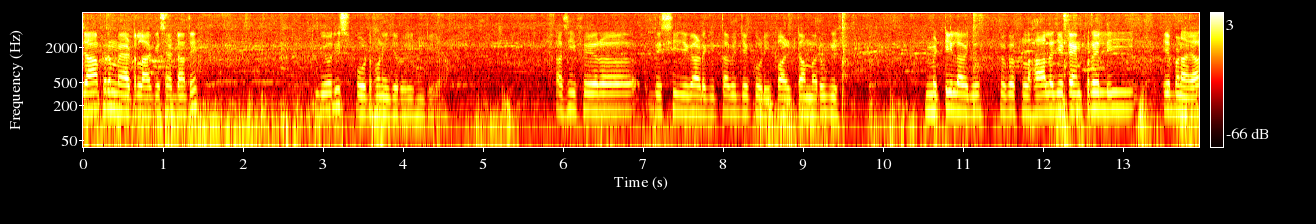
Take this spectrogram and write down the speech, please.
ਜਾਂ ਫਿਰ ਮੈਟ ਲਾ ਕੇ ਸਾਈਡਾਂ ਤੇ ਵੀ ਉਹਦੀ ਸਪੋਰਟ ਹੋਣੀ ਜ਼ਰੂਰੀ ਹੁੰਦੀ ਆ। ਅਸੀਂ ਫਿਰ ਦੇਸੀ ਜਗਾੜ ਕੀਤਾ ਵੀ ਜੇ ਘੋੜੀ ਪਲਟਾ ਮਰੂਗੀ, ਮਿੱਟੀ ਲੱਗ ਜਾਊ ਕਿਉਂਕਿ ਫਿਲਹਾਲ ਅਜੇ ਟੈਂਪਰੇਰੀ ਇਹ ਬਣਾਇਆ।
